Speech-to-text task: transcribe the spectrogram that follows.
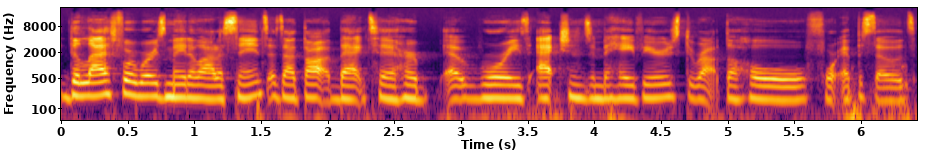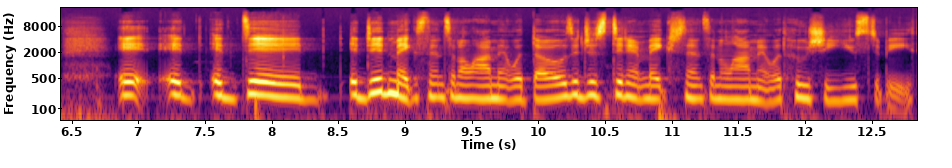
the last four words made a lot of sense as I thought back to her uh, Rory's actions and behaviors throughout the whole four episodes. It it it did it did make sense in alignment with those. It just didn't make sense in alignment with who she used to be.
